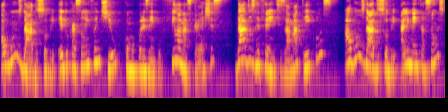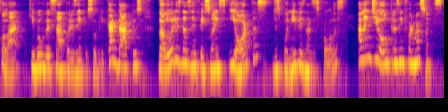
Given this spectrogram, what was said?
alguns dados sobre educação infantil, como, por exemplo, fila nas creches, dados referentes a matrículas, alguns dados sobre alimentação escolar, que vão versar, por exemplo, sobre cardápios, valores das refeições e hortas disponíveis nas escolas, além de outras informações.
